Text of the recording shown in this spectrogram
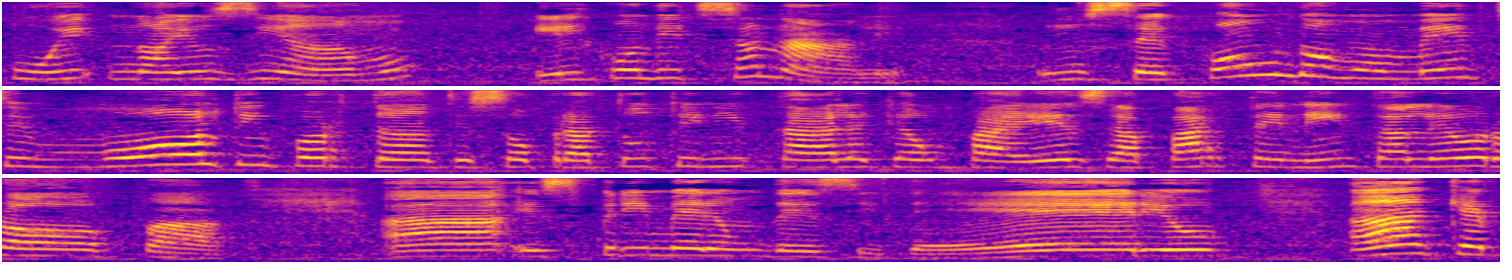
cui noi usiamo il condizionale. Un secondo momento molto importante, soprattutto in Italia, che è un paese appartenente all'Europa a esprimere un desiderio, anche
